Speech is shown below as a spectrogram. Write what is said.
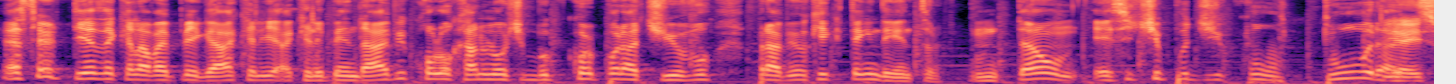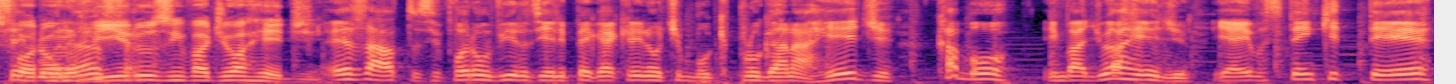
é certeza que ela vai pegar aquele, aquele pendrive e colocar no notebook corporativo para ver o que, que tem dentro. Então, esse tipo de cultura. E aí, se for um vírus, invadiu invadiu a rede. Exato. Se for um vírus e ele pegar aquele notebook e plugar na rede, acabou. Invadiu a rede. E aí você tem que ter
